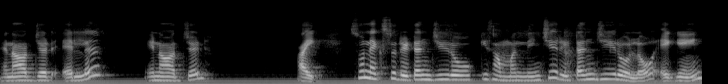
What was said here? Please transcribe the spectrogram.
NRZ L NRZ I. So next return జీరోకి సంబంధించి రిటర్న్ జీరోలో again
